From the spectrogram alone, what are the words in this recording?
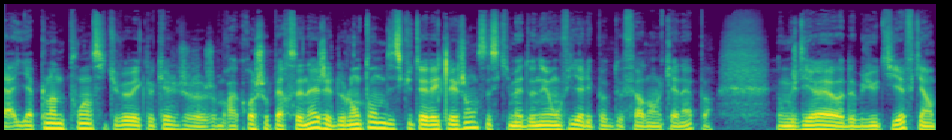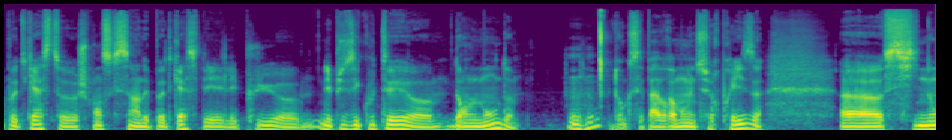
a, y y a plein de points, si tu veux, avec lesquels je, je me raccroche au personnage. Et de l'entendre discuter avec les gens, c'est ce qui m'a donné envie à l'époque de faire dans le canap. Donc je dirais euh, WTF, qui est un podcast, euh, je pense que c'est un des podcasts les, les plus, euh, les plus écoutés dans le monde. Mhm. Donc c'est pas vraiment une surprise. Euh, sinon,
